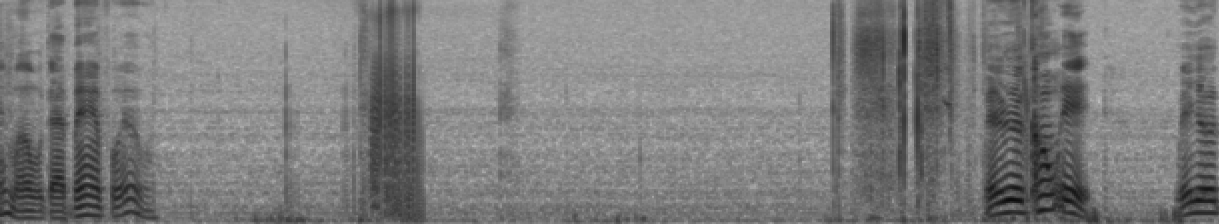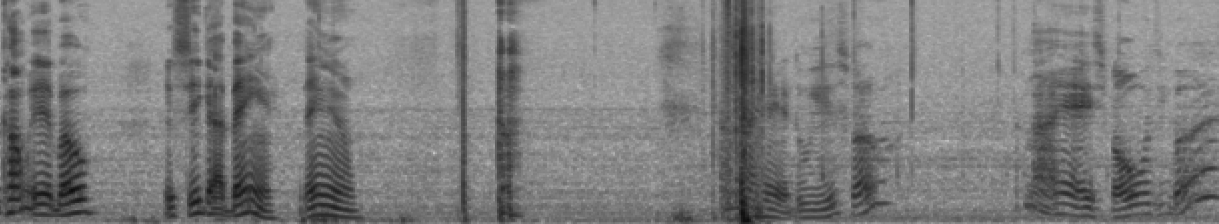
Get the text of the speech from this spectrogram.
That mother got banned forever. Where your account at? Where your account at, bro? This she got banned. Damn. I'm not had to do this, bro. I'm not had to expose you, bro.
